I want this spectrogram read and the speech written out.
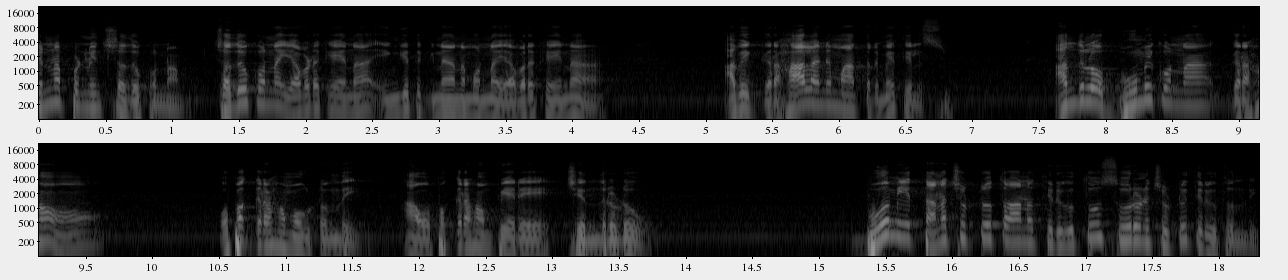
చిన్నప్పటి నుంచి చదువుకున్నాం. చదువుకున్న ఎవరికైనా ఇంగిత జ్ఞానం ఉన్న ఎవరికైనా అవి గ్రహాలని మాత్రమే తెలుసు. అందులో భూమికున్న గ్రహం ఉపగ్రహం ఒకటి ఉంది. ఆ ఉపగ్రహం పేరే చంద్రుడు. భూమి తన చుట్టూ తాను తిరుగుతూ సూర్యుని చుట్టూ తిరుగుతుంది.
